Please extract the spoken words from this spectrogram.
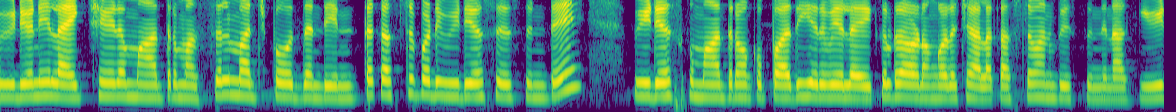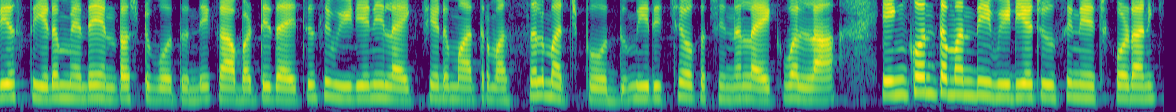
వీడియోని లైక్ చేయడం మాత్రం అస్సలు మర్చిపోవద్దండి. ఎంత కష్టపడి వీడియోస్ చేస్తుంటే వీడియోస్కి మాత్రం ఒక పది ఇరవై లైకులు రావడం కూడా చాలా కష్టం అనిపిస్తుంది. నాకు వీడియోస్ తీయడం మీదే ఇంట్రెస్ట్ పోతుంది. కాబట్టి దయచేసి వీడియోని లైక్ చేయడం మాత్రం అస్సలు మర్చిపోవద్దు. మీరు ఇచ్చే ఒక చిన్న లైక్ వల్ల ఇంకొంతమంది ఈ వీడియో చూసి నేర్చుకోవడానికి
